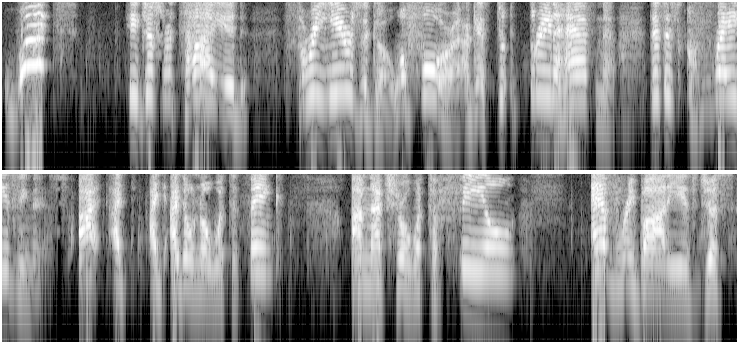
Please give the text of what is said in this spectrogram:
what? He just retired three years ago. Well, four, I guess two, three and a half now. This is craziness. I, I, I, I don't know what to think. I'm not sure what to feel everybody is just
